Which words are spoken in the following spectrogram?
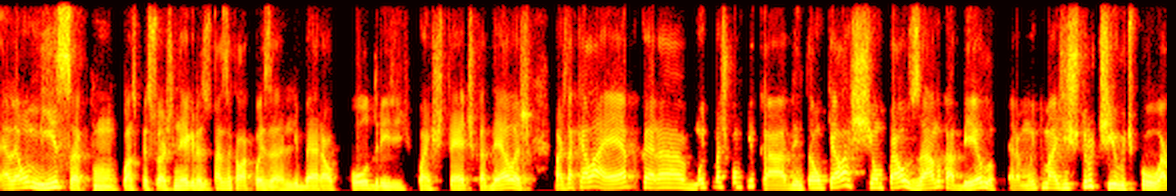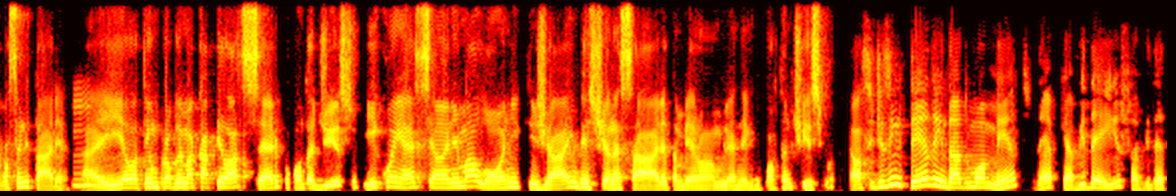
ela é omissa com, com as pessoas negras, faz aquela coisa liberal podre com a estética delas, mas naquela época era muito mais complicado. Então, o que elas tinham para usar no cabelo era muito mais destrutivo, tipo água sanitária. Uhum. Aí ela tem um problema capilar sério por conta disso e conhece a Anne Malone, que já investia nessa área, também era uma mulher negra importantíssima. Elas se desentendem em dado momento, né? Porque a vida é isso, a vida é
